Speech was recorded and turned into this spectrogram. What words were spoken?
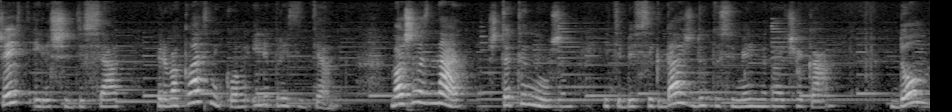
6 или 60, первоклассник он или президент. Важно знать, что ты нужен, и тебе всегда ждут у семейного очага. Дом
